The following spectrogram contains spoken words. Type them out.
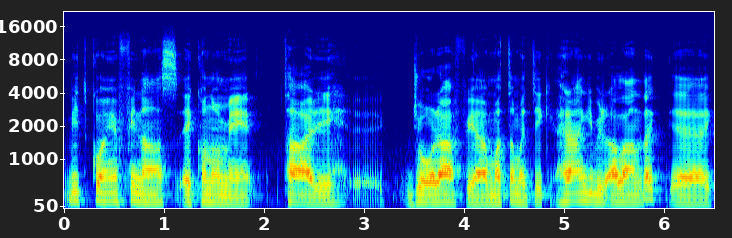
Bitcoin, finans, ekonomi, tarih, e, coğrafya, matematik herhangi bir alanda e,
